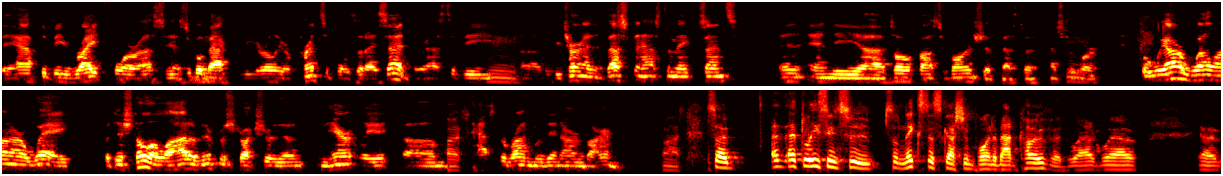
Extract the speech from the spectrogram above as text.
They have to be right for us. It has to go mm-hmm. back to the earlier principles that I said. There has to be mm. uh, the return on investment has to make sense and, and the uh, total cost of ownership has to has to mm. work. But we are well on our way. But there's still a lot of infrastructure that inherently um, right. has to run within our environment. Right. So that leads into so next discussion point about COVID, where where you know,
